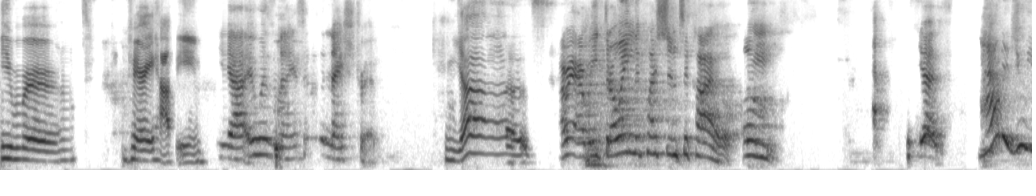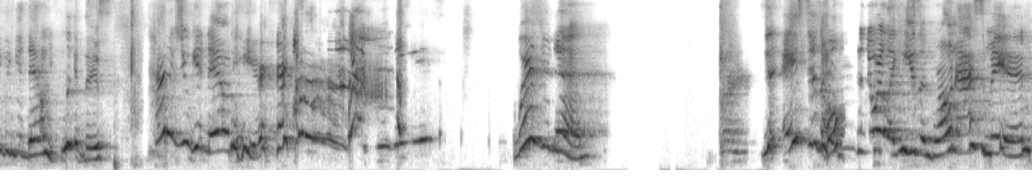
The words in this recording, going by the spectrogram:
you were very happy. Yeah, it was nice. It was a nice trip. Yes. All right. Are we throwing the question to Kyle? Um. Yes. How did you even get down here? Look at this. How did you get down here? Where's your dad? The Ace just opened the door like he's a grown ass man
